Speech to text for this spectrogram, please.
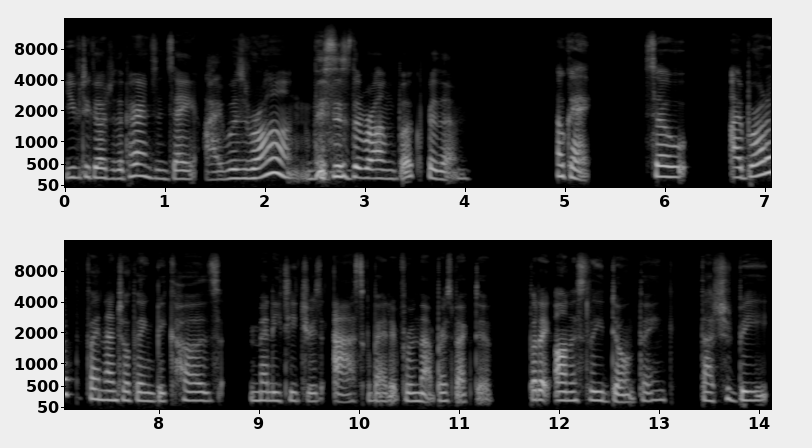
you have to go to the parents and say, I was wrong. This is the wrong book for them. Okay, so I brought up the financial thing because many teachers ask about it from that perspective, but I honestly don't think that should be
